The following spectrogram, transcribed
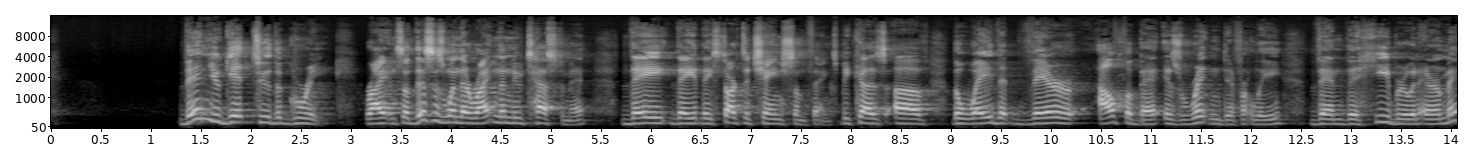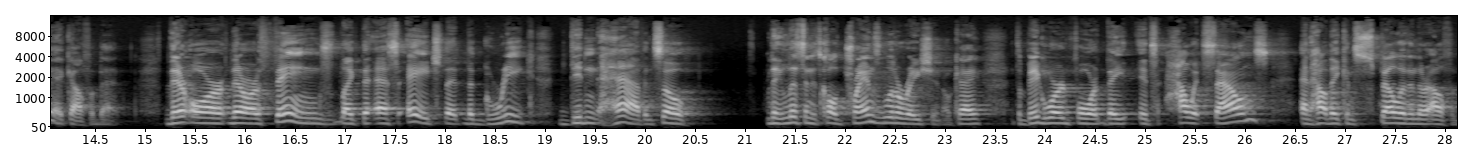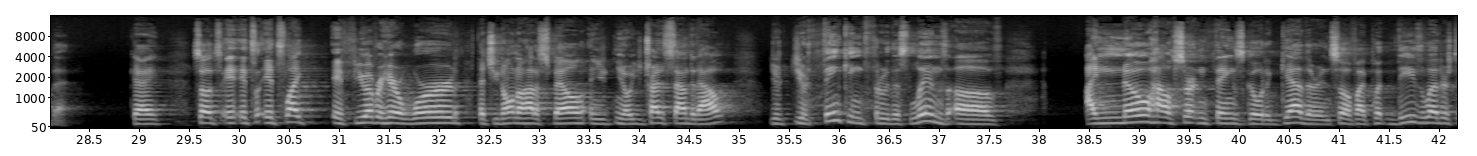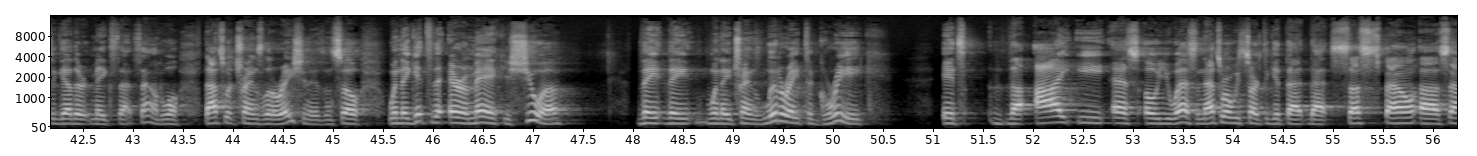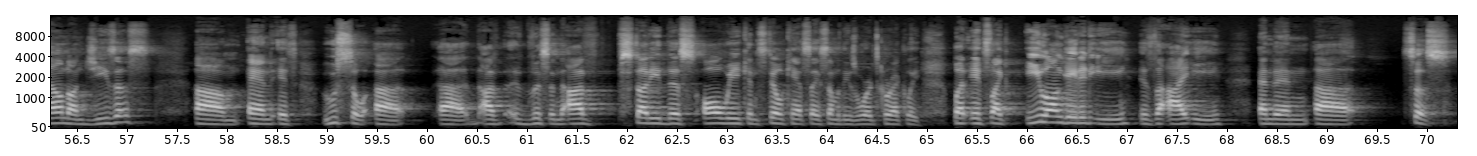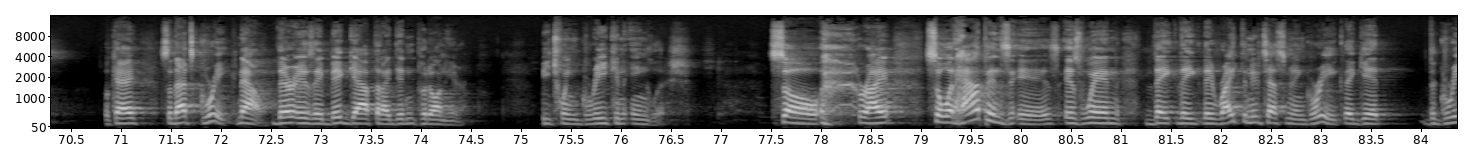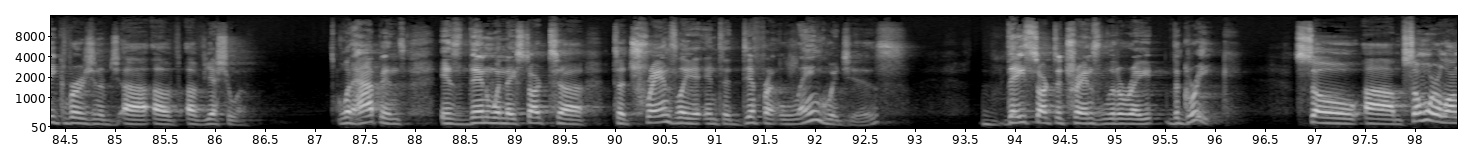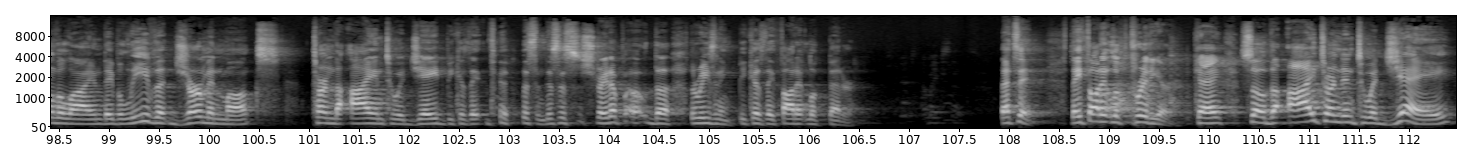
Then you get to the Greek, right? And so this is when they're writing the New Testament they, they, they start to change some things because of the way that their alphabet is written differently than the Hebrew and Aramaic alphabet. There are, there are things like the SH that the Greek didn't have. And so they listen, it's called transliteration, okay? It's a big word for it. They, it's how it sounds and how they can spell it in their alphabet, okay? So it's, it's, it's like if you ever hear a word that you don't know how to spell and you, you, know, you try to sound it out, you're, you're thinking through this lens of, I know how certain things go together. And so if I put these letters together, it makes that sound. Well, that's what transliteration is. And so when they get to the Aramaic, Yeshua, they, they, when they transliterate to Greek, it's the I E S O U S. And that's where we start to get that, that sus uh, sound on Jesus. um, and it's uso. Uh, uh, I've, listen, I've studied this all week and still can't say some of these words correctly, but it's like elongated E is the IE, and then uh, sus. Okay? So that's Greek. Now, there is a big gap that I didn't put on here between Greek and English. So, right? So what happens is, is when they, they, they write the New Testament in Greek, they get the Greek version of, uh, of, of Yeshua. What happens is then when they start to, to translate it into different languages, they start to transliterate the Greek. So, um, somewhere along the line, they believe that German monks turned the I into a jade because they, listen, this is straight up uh, the, the reasoning, because they thought it looked better. That's it. They thought it looked prettier, okay? So the I turned into a J,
